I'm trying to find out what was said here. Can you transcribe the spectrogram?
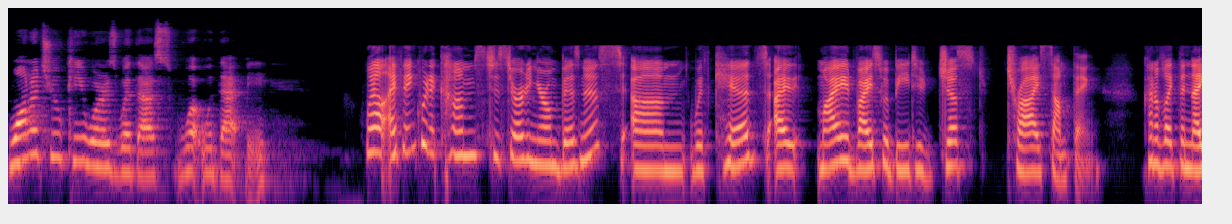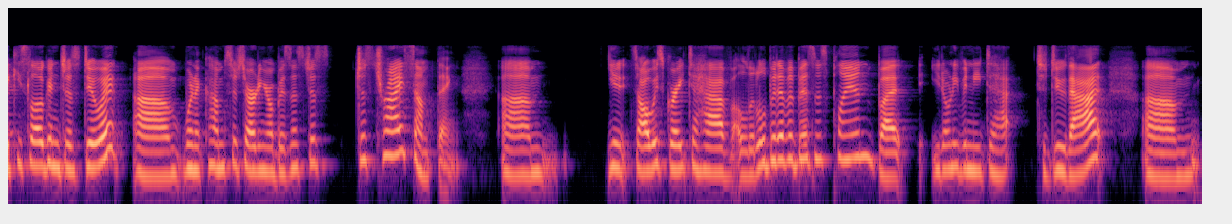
one or two keywords with us, what would that be? Well, I think when it comes to starting your own business um, with kids, I my advice would be to just try something. Kind of like the Nike slogan, "Just do it." Um, when it comes to starting your own business, just just try something. Um, you, it's always great to have a little bit of a business plan, but you don't even need to ha- to do that. Um,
